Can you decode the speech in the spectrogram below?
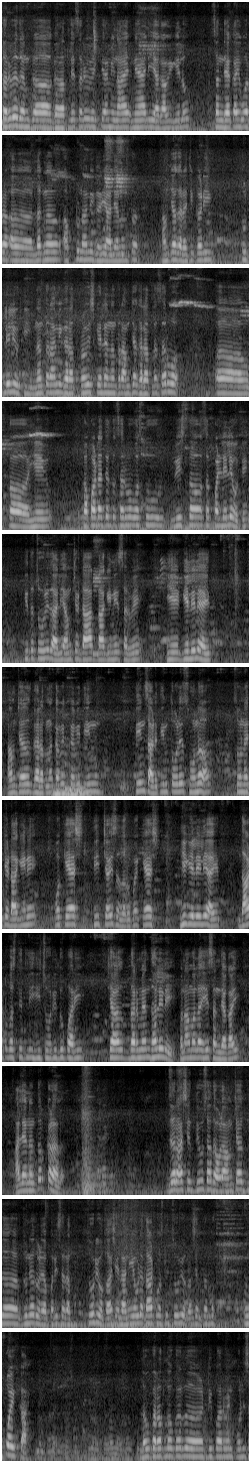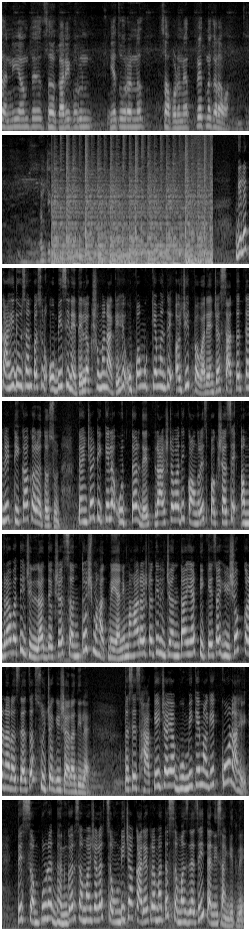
सर्वजण घरातले सर्व व्यक्ती आम्ही नाय नेहाली या गावी गेलो. संध्याकाळी वर लग्न आपटून आम्ही घरी आल्यानंतर आमच्या घराची कडी तुटलेली होती. नंतर आम्ही घरात प्रवेश केल्यानंतर आमच्या घरातलं सर्व क हे कपाटाच्या तर सर्व वस्तू विस्त असं पडलेले होते. तिथं चोरी झाली. आमचे डाग दागिने सर्व हे गेलेले आहेत. आमच्या घरातनं कमीत कमी तीन तीन साडेतीन तोळे सोनं सोन्याचे दागिने व कॅश ती चाळीस हजार रुपये कॅश ही गेलेली आहेत. दाट वस्तीतली ही चोरी दुपारीच्या दरम्यान झालेली आहे पण आम्हाला हे संध्याकाळी आल्यानंतर कळालं. जर असे दिवसाढवळ्या आमच्या ज- जुन्या धुळ्या परिसरात चोरी होत असेल आणि एवढ्या दाट वस्तीत चोरी होत असेल तर मग उपयोग काय? लवकरात लवकर डिपार्टमेंट पोलिसांनी आमचे सहकार्य करून या चोरांना सापडण्यात प्रयत्न करावा. आमची गेल्या काही दिवसांपासून ओबीसी नेते लक्ष्मण आके हे उपमुख्यमंत्री अजित पवार यांच्या सातत्याने टीका करत असून त्यांच्या टीकेला उत्तर देत राष्ट्रवादी काँग्रेस पक्षाचे अमरावती जिल्हाध्यक्ष संतोष महात्मे यांनी महाराष्ट्रातील जनता या टीकेचा हिशोब करणार असल्याचा सूचक इशारा दिलाय. तसेच हाकेच्या या भूमिकेमागे कोण आहे ते संपूर्ण धनगर समाजाला चौंडीच्या कार्यक्रमातच समजल्याचेही त्यांनी सांगितले.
